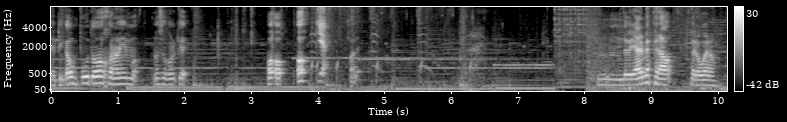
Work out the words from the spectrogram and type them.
Me pica un puto ojo ahora mismo No sé por qué Oh, oh, oh, yeah Vale mm, Debería haberme esperado Pero bueno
